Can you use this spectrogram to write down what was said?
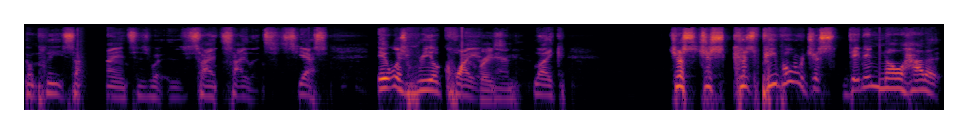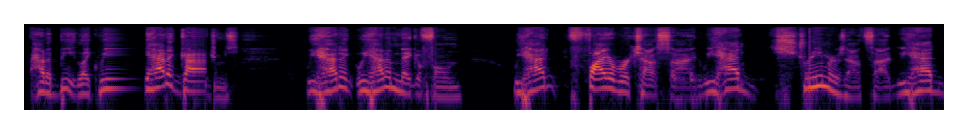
Complete silence is what science silence. Yes, it was real quiet, Crazy. man. Like just just because people were just they didn't know how to how to beat. Like we had a guy, we had a we had a megaphone, we had fireworks outside, we had streamers outside, we had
